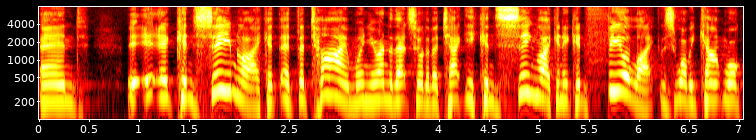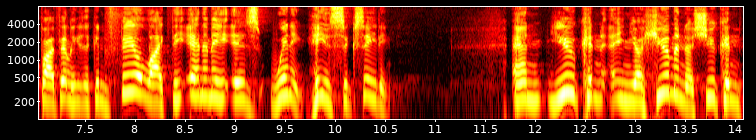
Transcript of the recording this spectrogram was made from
And it, it can seem like, at, at, the time when you're under that sort of attack, it can seem like and it can feel like this is why we can't walk by feelings it can feel like the enemy is winning, he is succeeding. And you can, in your humanness, you can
